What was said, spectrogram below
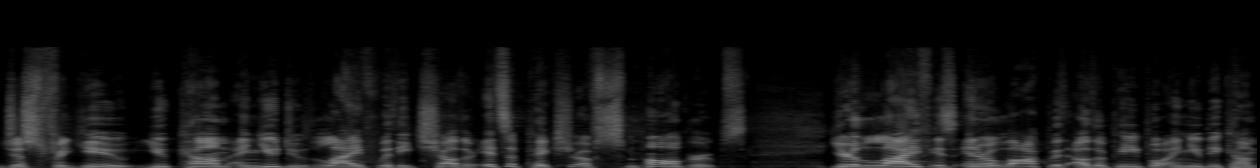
just for you you come and you do life with each other. It's a picture of small groups your life is interlocked with other people and you become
